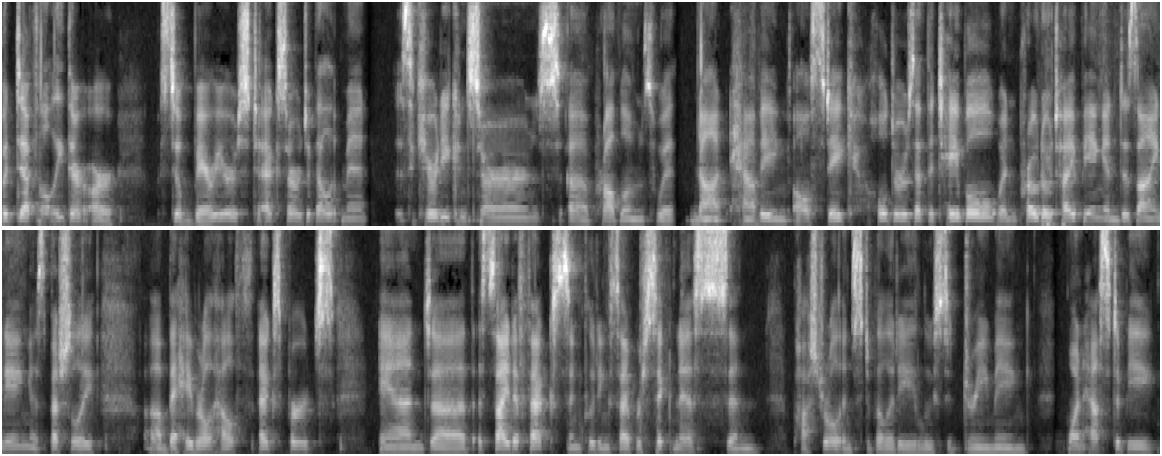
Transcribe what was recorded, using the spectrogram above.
But definitely there are still barriers to XR development, security concerns, uh, problems with not having all stakeholders at the table when prototyping and designing, especially uh, behavioral health experts, and uh, side effects, including cyber sickness and postural instability, lucid dreaming. One has to be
